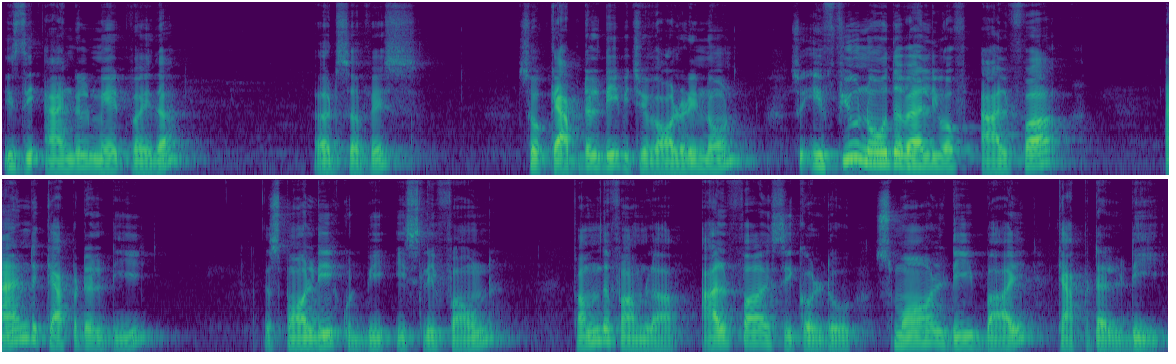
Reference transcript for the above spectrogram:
is the angle made by the Earth's surface. So capital D which we have already known. So if you know the value of alpha and capital D, the small d could be easily found from the formula alpha is equal to small d by capital D.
